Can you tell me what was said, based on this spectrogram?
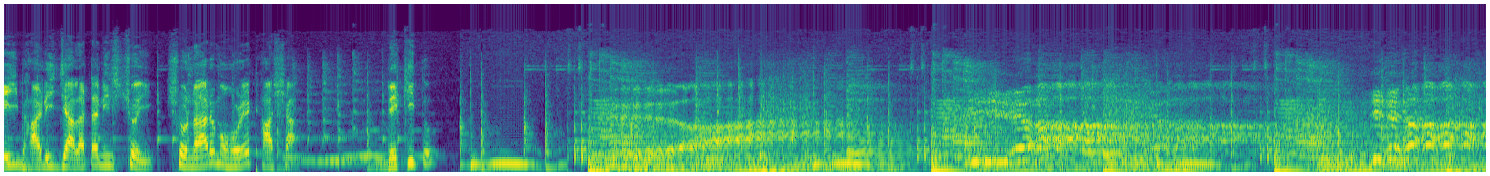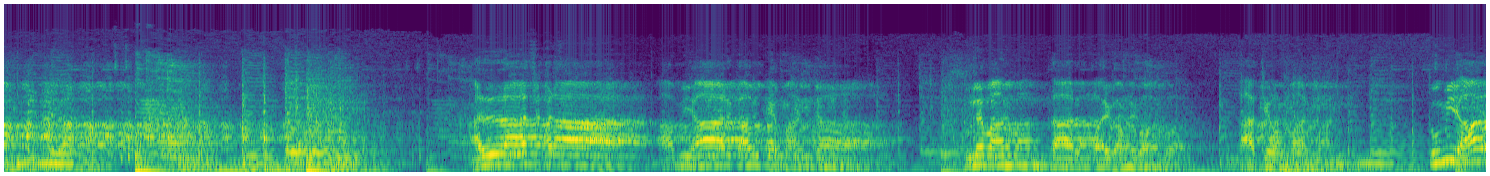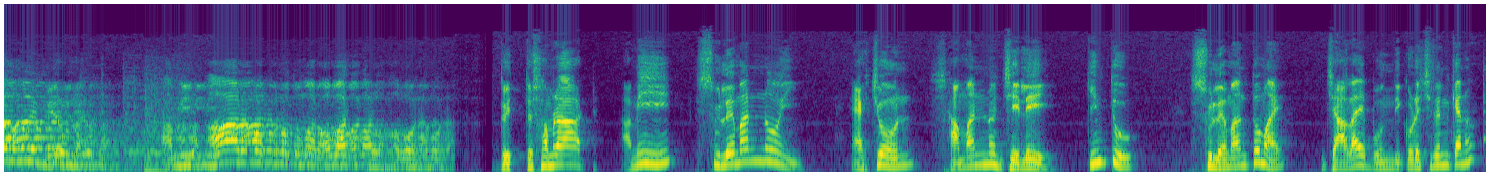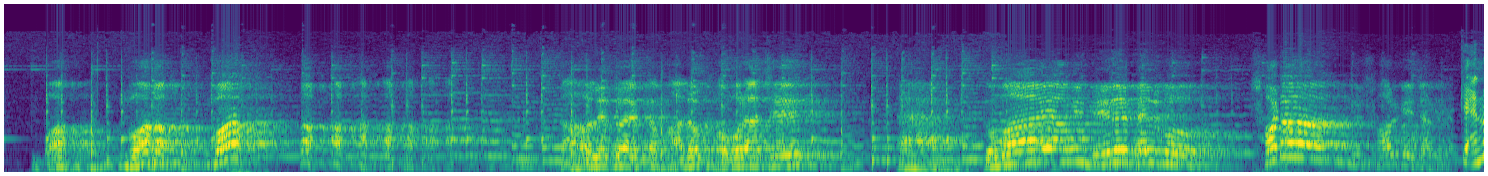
এই ভারী জ্বালাটা নিশ্চয়ই সোনার মোহরে ঠাসা। দেখি তো। আল্লাহ ছাড়া আমি আর কাউকে মানি না। সুলেমান তার পয়গম্বর, তাকেও মানি। তুমি আর আমায় মেরো না। আমি আর কখনো তোমার অবাধ্য হব না। দৈত্য সম্রাট আমি সুলেমান নই একজন সামান্য জেলে। কিন্তু সুলেমান তোমায় জ্বালায় বন্দি করেছিলেন কেন? বাহ বাহ বাহ। তাহলে তো একটা ভালো খবর আছে। হ্যাঁ, তোমায় আমি মেরে ফেলব। সডন স্বর্গে যাবে। কেন?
